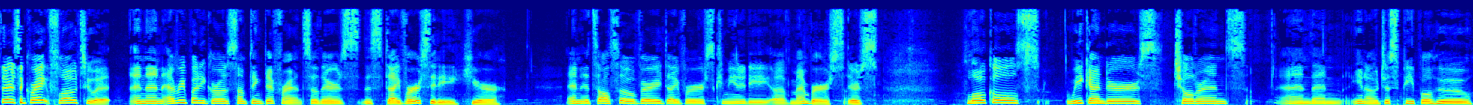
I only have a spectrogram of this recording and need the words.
There's a great flow to it. And then everybody grows something different. So there's this diversity here. And it's also a very diverse community of members. There's locals, weekenders, children's, and then, you know, just people who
